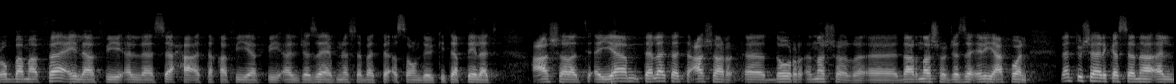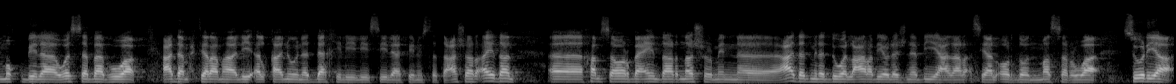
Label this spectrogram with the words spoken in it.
ربما فاعلة في الساحة الثقافية في الجزائر بمناسبة الصالون الكتاب. طيلة عشرة أيام 13 دور نشر دار نشر جزائرية. عفوا لن تشارك السنة المقبلة والسبب هو عدم احترامها للقانون الداخلي لسيلا 2016 أيضا 45 دار نشر من عدد من الدول العربية والأجنبية على رأسها الأردن مصر وسوريا.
